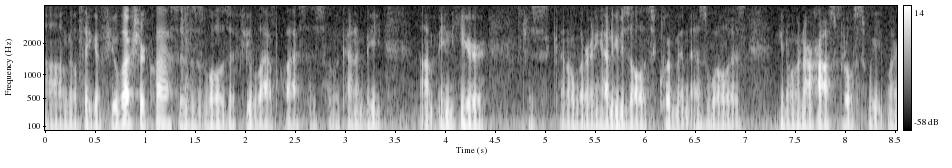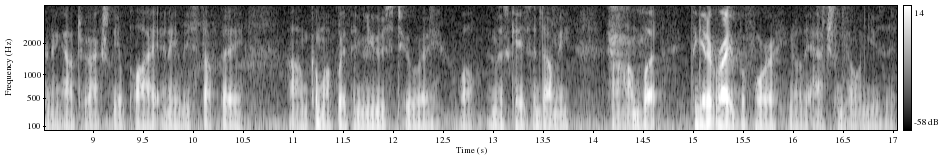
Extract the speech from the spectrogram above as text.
Um, you'll take a few lecture classes as well as a few lab classes, so they'll kind of be um, in here just kind of learning how to use all this equipment as well as, you know, in our hospital suite, learning how to actually apply any of the stuff they um, come up with and use to a, well, in this case, a dummy, um, but to get it right before, you know, they actually go and use it.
